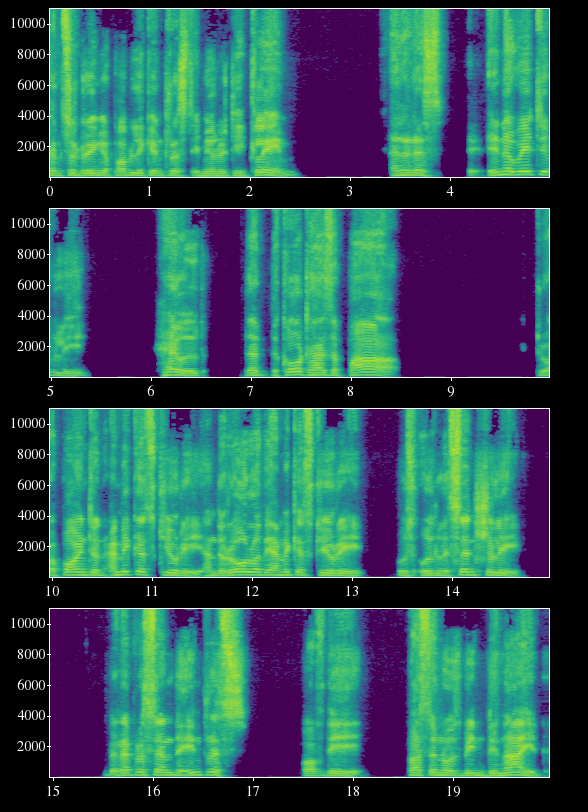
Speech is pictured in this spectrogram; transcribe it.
considering a public interest immunity claim. And it is innovatively held that the court has a power to appoint an amicus curiae, and the role of the amicus curiae was, will essentially represent the interests of the person who has been denied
